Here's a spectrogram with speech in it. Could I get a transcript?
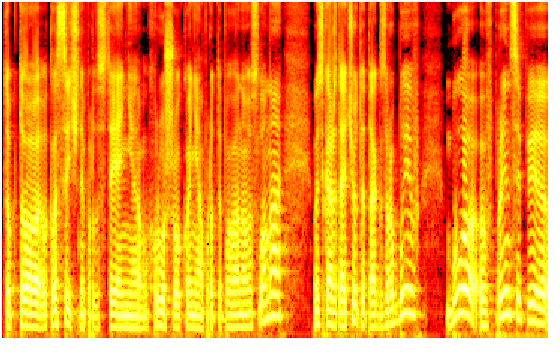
тобто класичне протистояння хорошого коня проти поганого слона. Ви скажете, а чого ти так зробив? Бо, в принципі, е,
